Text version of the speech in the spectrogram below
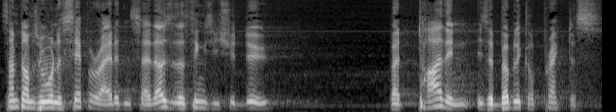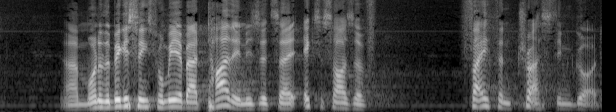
Sometimes we want to separate it and say those are the things you should do, but tithing is a biblical practice. Um, one of the biggest things for me about tithing is it's an exercise of faith and trust in God.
